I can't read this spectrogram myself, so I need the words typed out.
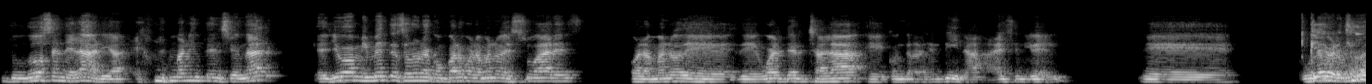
dudosa en el área, es una mano intencional que yo a mi mente solo la comparo con la mano de Suárez o la mano de, de Walter Chalá eh, contra Argentina a ese nivel. Eh, Clever Chalá.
